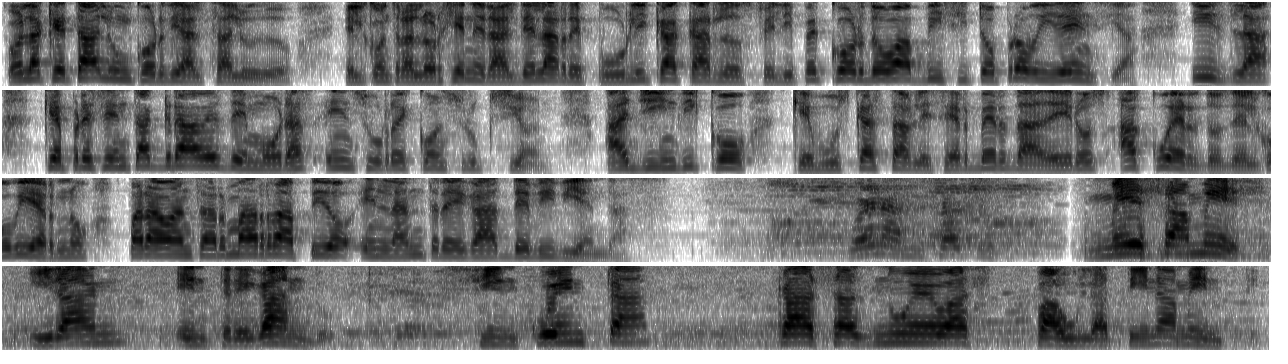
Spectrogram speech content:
Hola, ¿qué tal? Un cordial saludo. El Contralor General de la República, Carlos Felipe Córdoba, visitó Providencia, isla que presenta graves demoras en su reconstrucción. Allí indicó que busca establecer verdaderos acuerdos del gobierno para avanzar más rápido en la entrega de viviendas. Buenas, muchachos. Mes a mes irán entregando 50 casas nuevas paulatinamente.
